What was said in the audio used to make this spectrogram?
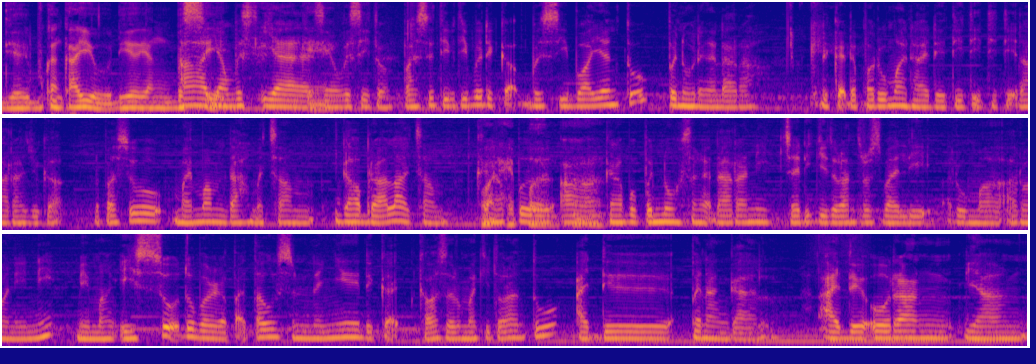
Dia bukan kayu Dia yang besi. Ah Yang besi. Yes okay. yang besi tu. Lepas tu tiba-tiba dekat besi buayan tu Penuh dengan darah okay. Dekat depan rumah dah ada titik-titik darah juga. Lepas tu My mom dah macam Gabra lah macam Kenapa ah, uh. Kenapa penuh sangat darah ni? Jadi kita orang terus balik Rumah arwah nenek. Memang esok tu baru dapat tahu Sebenarnya dekat kawasan rumah kita orang tu Ada penanggal. Ada orang yang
